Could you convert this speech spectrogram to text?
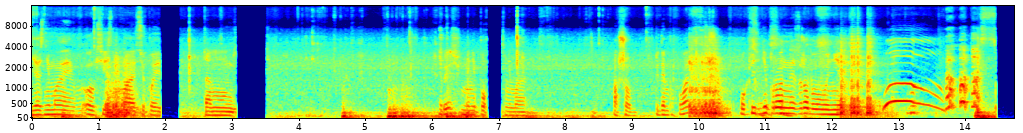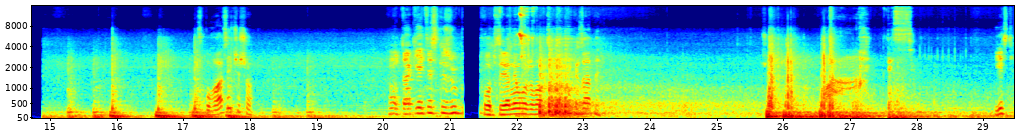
Я знімаю, Олексій знімає цю поїб. Там. Чуєш? Мені похуй знімає. А що, підемо поховати? чи Що? Поки Дніпро не зробимо ніякої. Спугався чи що? Ну так я тебе скажу. Хлопці, я не можу вам це показати. Єсть?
